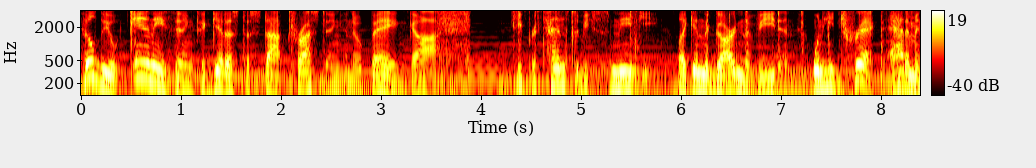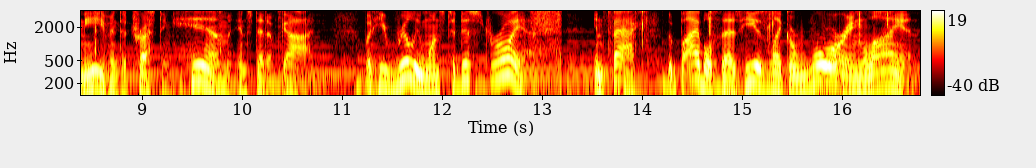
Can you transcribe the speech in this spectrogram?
he'll do anything to get us to stop trusting and obeying God. He pretends to be sneaky, like in the Garden of Eden, when he tricked Adam and Eve into trusting him instead of God. But he really wants to destroy us. In fact, the Bible says he is like a roaring lion,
